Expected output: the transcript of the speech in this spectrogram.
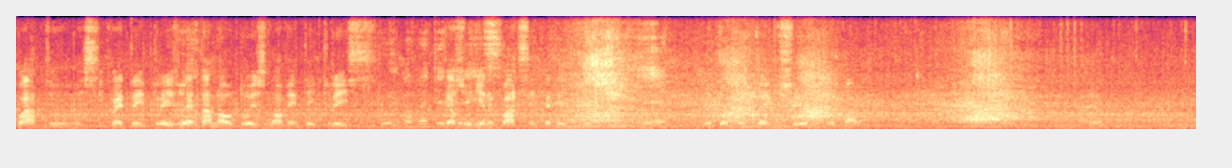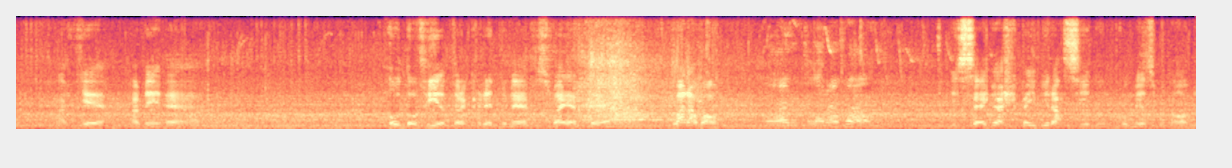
4,53, o etanol 2,93. 2,93. Gasolina 4,53. É. Eu tô com o tanque cheio, não vou parar. Aqui é, a é rodovia Tancredo Neves, vai até Claraval. Claro, Claraval. E segue, acho que para Ibiracido, com o mesmo nome.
